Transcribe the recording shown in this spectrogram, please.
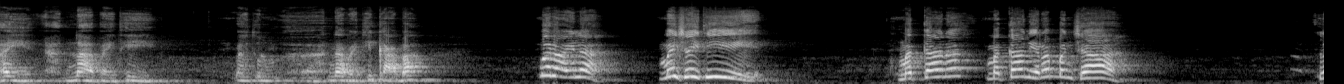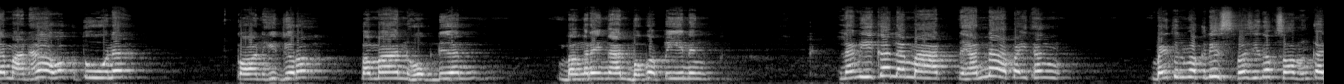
ให้หันหน้าไปที่ไปตุลหันหน้าไปที่กาบะเมื่อไรล่ะ ไม่ใช่ที่มักกะนะมักกะนี่รับบัญชาละหมาดห้าวัตูนะ ก่อนฮิจรัประมาณหกเดือน บางรายงานบอกว่าปีหนึ่ง แล้วมีก็ละหมาดหันหน้าไปทางไบตุลมักดิสมัสยิดอักซอเหมือนกัน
